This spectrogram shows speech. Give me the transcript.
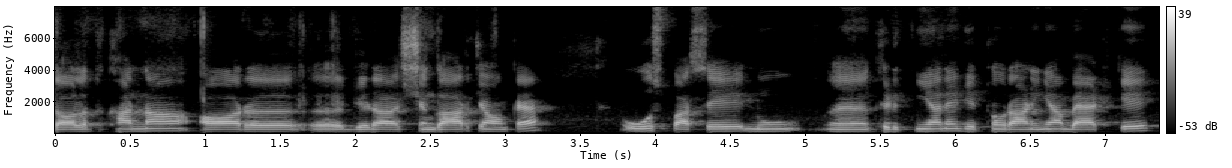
ਦੌਲਤ ਖਾਨਾ ਔਰ ਜਿਹੜਾ ਸ਼ਿੰਗਾਰ ਚੌਂਕ ਹੈ, ਉਸ ਪਾਸੇ ਨੂੰ ਖਿੜਕੀਆਂ ਨੇ ਜਿੱਥੋਂ ਰਾਣੀਆਂ ਬੈਠ ਕੇ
